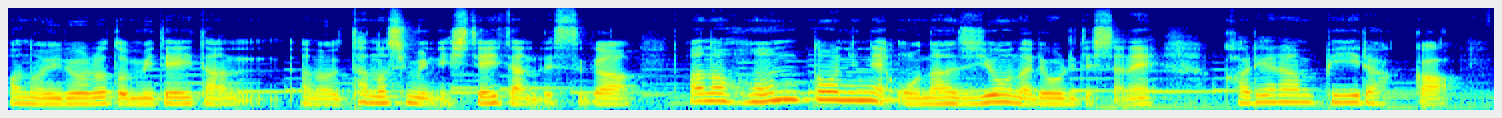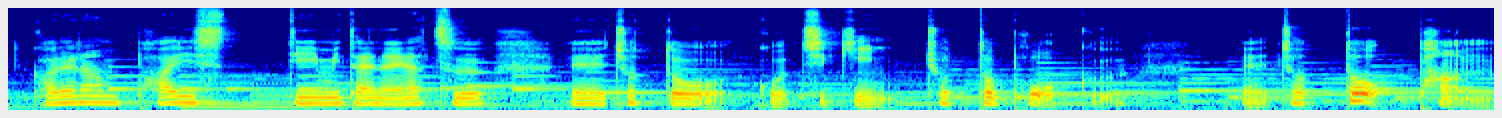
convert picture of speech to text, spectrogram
あのいろいろと見ていたあの楽しみにしていたんですがあの本当にね同じような料理でしたね。カレランピーラッカカレランパイスティみたいなやつ、えー、ちょっとこうチキンちょっとポーク、えー、ちょっとパン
